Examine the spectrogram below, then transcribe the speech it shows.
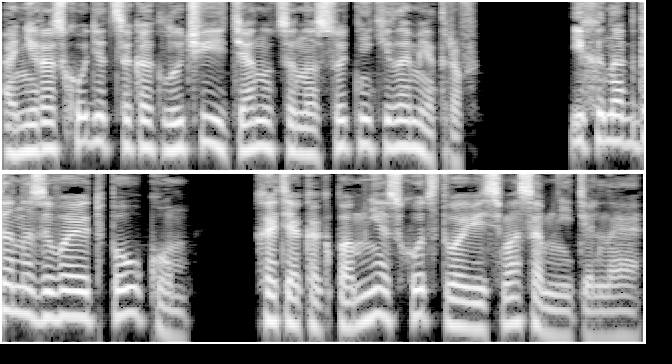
Они расходятся как лучи и тянутся на сотни километров. Их иногда называют пауком, хотя, как по мне, сходство весьма сомнительное.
